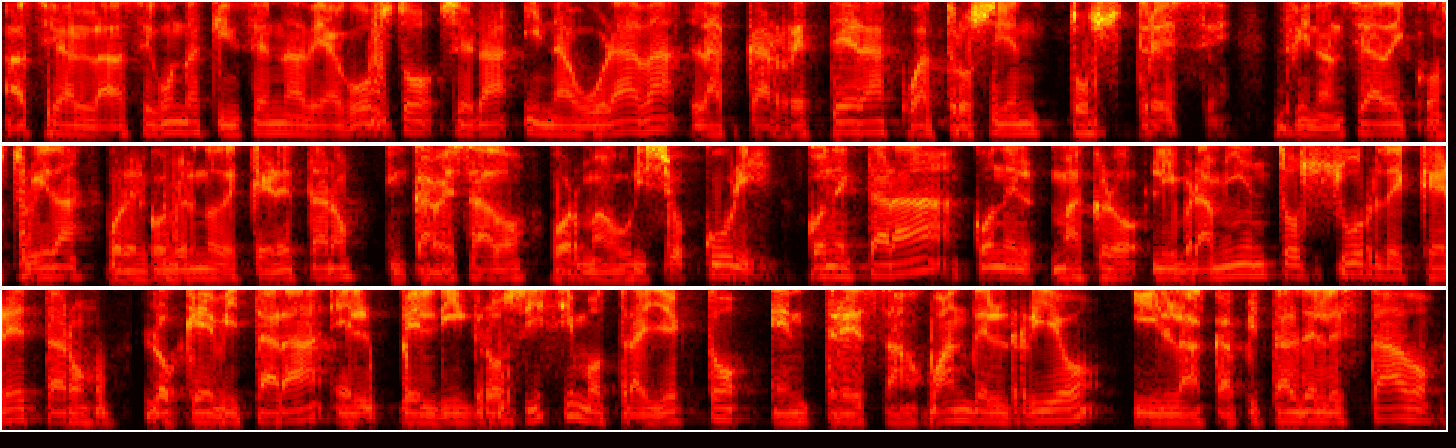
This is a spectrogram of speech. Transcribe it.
Hacia la segunda quincena de agosto será inaugurada la carretera 413, financiada y construida por el gobierno de Querétaro, encabezado por Mauricio Curi. Conectará con el macrolibramiento sur de Querétaro, lo que evitará el peligrosísimo trayecto entre San Juan del Río y la capital del estado,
